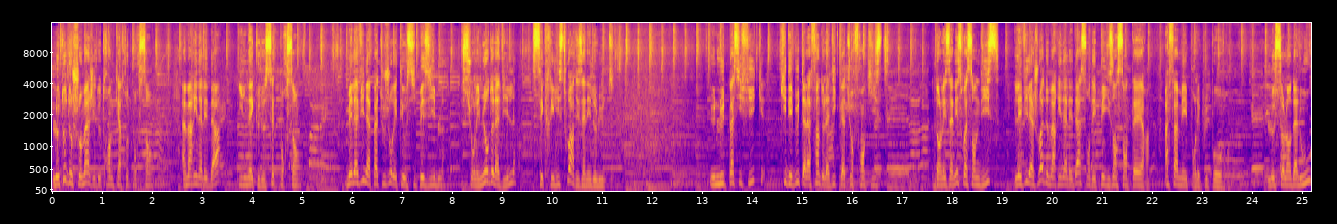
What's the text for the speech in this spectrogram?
le taux de chômage est de 34%. À Marina Leda, il n'est que de 7%. Mais la vie n'a pas toujours été aussi paisible. Sur les murs de la ville s'écrit l'histoire des années de lutte. Une lutte pacifique qui débute à la fin de la dictature franquiste. Dans les années 70, les villageois de Marinaleda sont des paysans sans terre, affamés pour les plus pauvres. Le sol andalou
